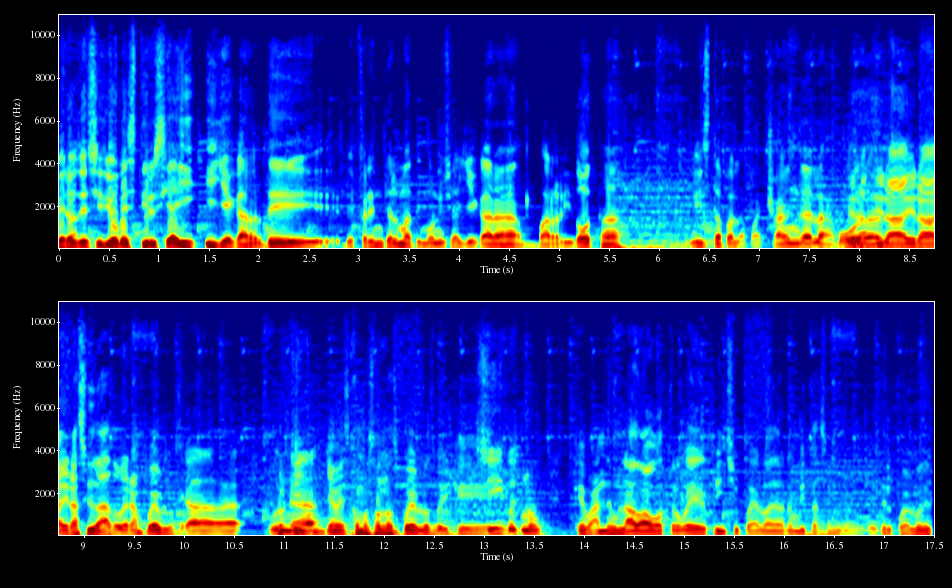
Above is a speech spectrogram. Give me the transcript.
pero decidió vestirse ahí y llegar de, de frente al matrimonio, o sea, llegar a barridota, lista para la pachanga, la boda. Era, era, era, era ciudad o eran pueblos. Era Porque una... ya ves cómo son los pueblos, güey, que, Sí, pues no, que van de un lado a otro, güey, pinche pueblo a dar invitaciones a los güeyes del pueblo de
